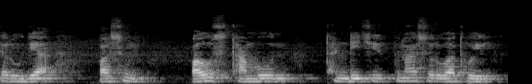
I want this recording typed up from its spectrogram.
तर उद्यापासून पाऊस थांबून थंडीची पुन्हा सुरुवात होईल.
